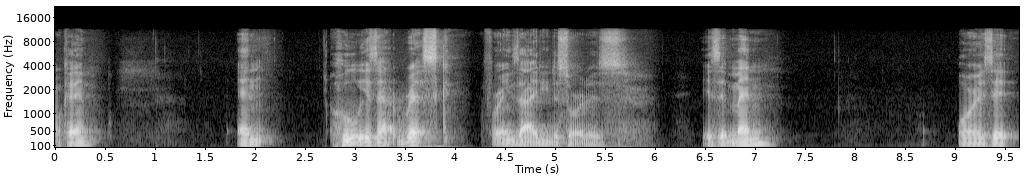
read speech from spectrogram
Okay? And who is at risk for anxiety disorders? Is it men or is it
